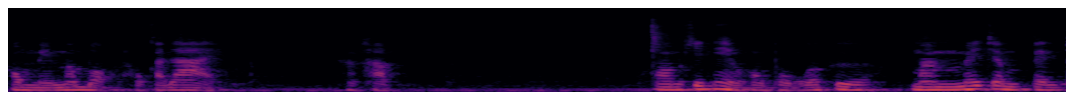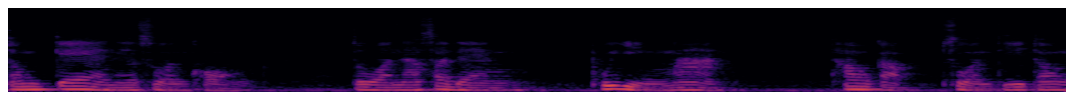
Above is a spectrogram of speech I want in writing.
คอมเมนต์มาบอกเราก็ได้นะครับ ความคิดเห็นของผมก็คือ มันไม่จำเป็นต้องแก้ในส่วนของ ตัวนักแสดงผู้หญิงมาก เท่ากับส่วนที่ต้อง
